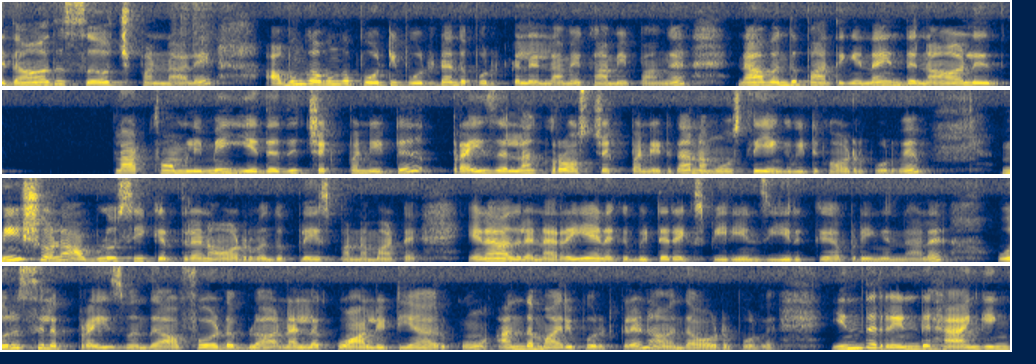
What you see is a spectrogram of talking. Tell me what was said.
ஏதாவது சர்ச் பண்ணாலே அவங்கவுங்க போட்டி போட்டுட்டு அந்த பொருட்கள் எல்லாமே காமிப்பாங்க. நான் வந்து பார்த்திங்கன்னா இந்த நாலு பிளாட்ஃபார்ம்லேயுமே எது செக் பண்ணிவிட்டு ப்ரைஸ் எல்லாம் க்ராஸ் செக் பண்ணிவிட்டு தான் நான் மோஸ்ட்லி எங்கள் வீட்டுக்கு ஆர்டர் போடுவேன். மீஷோவில் அவ்வளோ சீக்கிரத்தில் நான் ஆர்டர் வந்து ப்ளேஸ் பண்ண மாட்டேன். ஏன்னா அதில் நிறைய எனக்கு பிட்டர் எக்ஸ்பீரியன்ஸ் இருக்குது அப்படிங்கிறனால ஒரு சில ப்ரைஸ் வந்து அஃபோர்டபுளாக நல்ல குவாலிட்டியாக இருக்கும். அந்த மாதிரி பொருட்களை நான் வந்து ஆர்டர் போடுவேன். இந்த ரெண்டு ஹேங்கிங்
